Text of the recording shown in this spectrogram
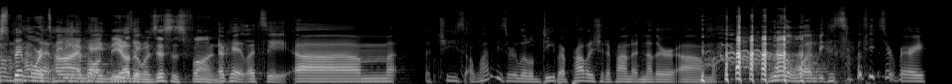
don't spent have more time Okay, on the other ones. This is fun. Okay, let's see. Um, jeez, a lot of these are a little deep. I probably should have found another um, Google one because some of these are very.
